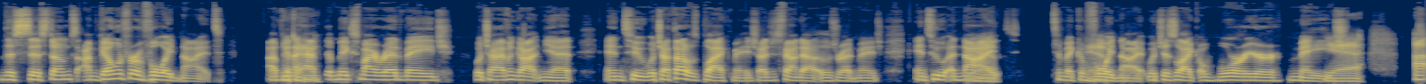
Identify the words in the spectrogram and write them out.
the systems. I'm going for a Void Knight. I'm gonna Okay. have to mix my Red Mage, which I haven't gotten yet, into which I thought it was Black Mage. I just found out it was Red Mage into a Knight to make a Yeah. Void Knight, which is like a warrior mage. Yeah, I,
